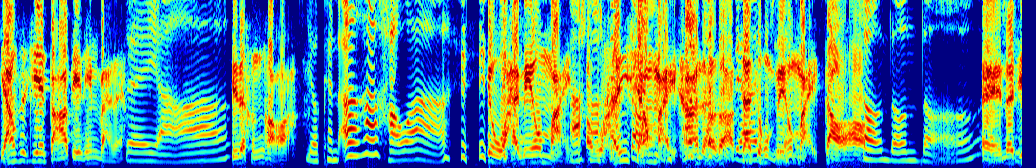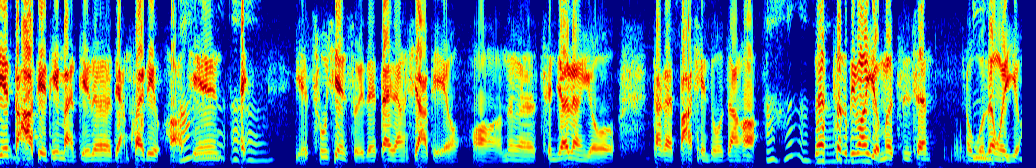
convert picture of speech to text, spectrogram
阳智今天打到跌停板了，对呀，跌得很好啊。有看到啊？哈，好啊。因为我还没有买，我很想买它的，但是我没有买到哈。懂懂懂。哎，那今天打到跌停板，跌了两块六哈。今天哎也出现所谓的带量下跌哦哦，那个成交量有大概八千多张哈。那这个地方有没有支撑？我认为有。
